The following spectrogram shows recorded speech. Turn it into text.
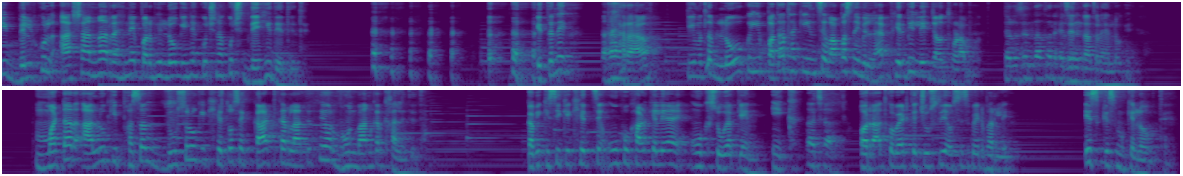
की बिल्कुल आशा न रहने पर भी लोग इन्हें कुछ ना कुछ दे ही देते थे। इतने खराब कि मतलब लोगों को ये पता था कि इनसे वापस नहीं मिलना है फिर भी ले जाओ थोड़ा बहुत। चलो ज़िंदा तो रह ज़िंदा तो रह लोगे। मटर आलू की फ़सल दूसरों के खेतों से काट कर लाते थे और भून बाँध कर खा लेते थे। कभी किसी के खेत से ऊख उखाड़ के ले आए ऊख सुगर केन ईख। अच्छा। और रात को बैठ के चूस लिया उसी से पेट भर लिया। इस किस्म के लोग थे।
